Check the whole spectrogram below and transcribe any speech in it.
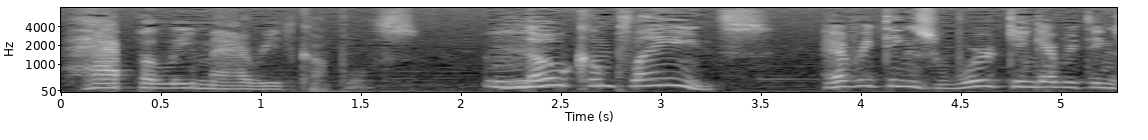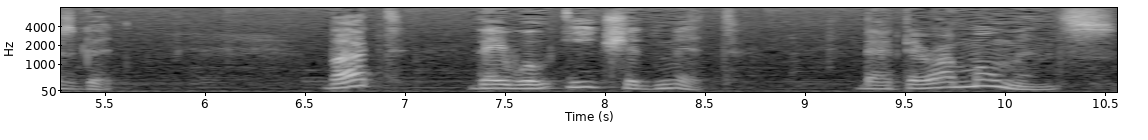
Happily married couples. Mm-hmm. No complaints. Everything's working, everything's good. But they will each admit that there are moments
